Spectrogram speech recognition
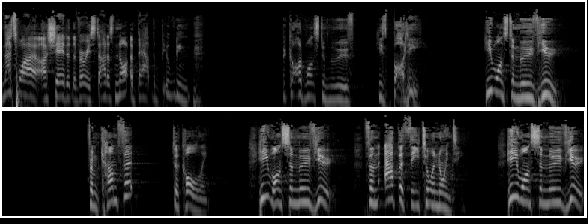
And that's why I shared at the very start it's not about the building, but God wants to move his body. He wants to move you from comfort to calling. He wants to move you from apathy to anointing. He wants to move you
